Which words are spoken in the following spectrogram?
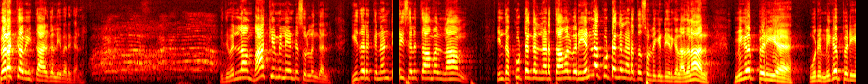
பிறக்க வைத்தார்கள் இவர்கள். இதுவெல்லாம் பாக்கியம் இல்லை என்று சொல்லுங்கள். இதற்கு நன்றி செலுத்தாமல் நாம் இந்த கூட்டங்கள் நடத்தாமல் வேறு என்ன கூட்டங்கள் நடத்த சொல்லுகின்றீர்கள்? அதனால் மிகப்பெரிய ஒரு மிகப்பெரிய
